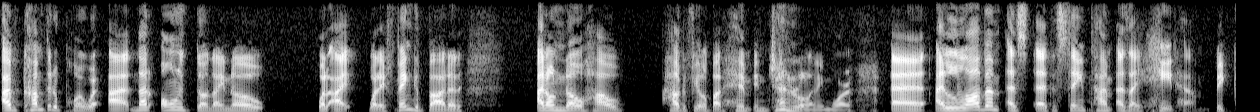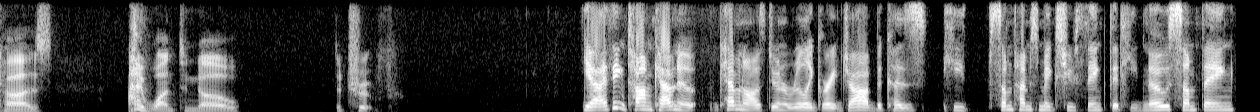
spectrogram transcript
I've come to the point where I, not only don't I know what I what I think about it, I don't know how how to feel about him in general anymore. Uh, I love him as at the same time as I hate him because I want to know the truth. Yeah, I think Tom Kavanaugh, Cavanagh is doing a really great job because he sometimes makes you think that he knows something,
